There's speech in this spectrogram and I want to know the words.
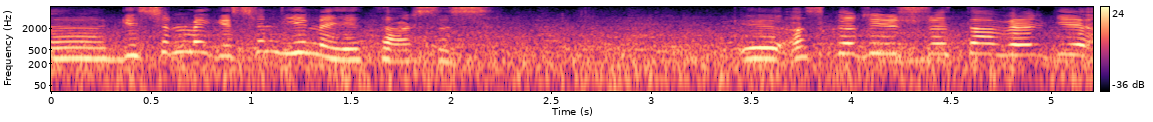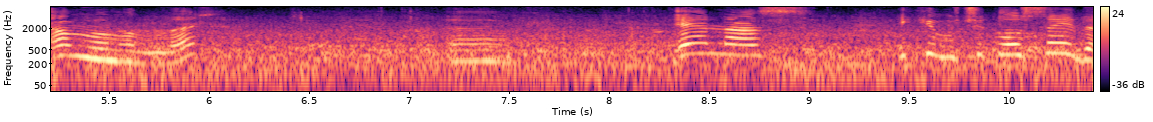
e, geçinmek için yine yetersiz. E, asgari ücretten vergi almamalılar. E, en az iki buçuk olsaydı,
